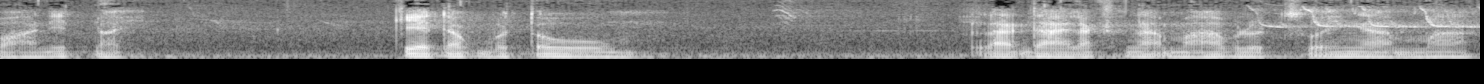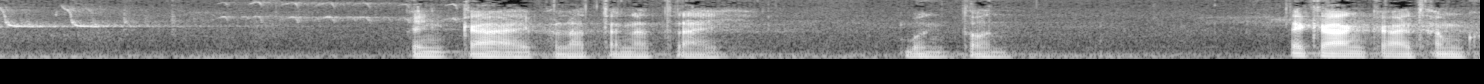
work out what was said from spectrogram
วานิดหน่อย เกตดอกบัวตูมและได้ลักษณะมหาบุรุษสวยงามมาก เป็นกายพระรัตนตรัย เบื้องต้น ในการกายทำโค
